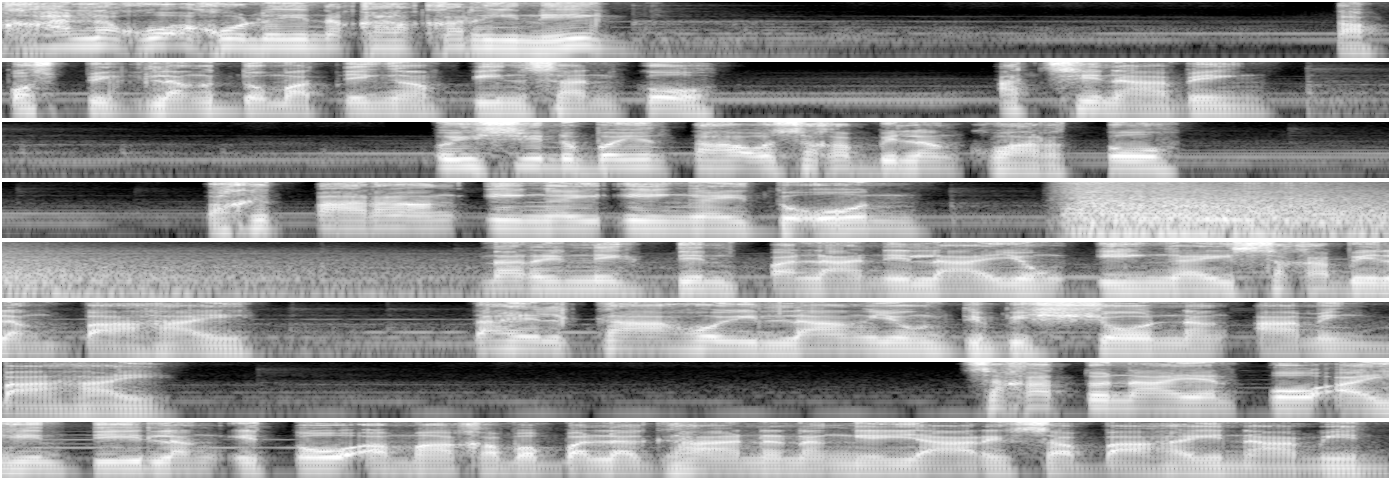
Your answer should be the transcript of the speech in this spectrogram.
Akala ko ako na yung nakakarinig. Tapos biglang dumating ang pinsan ko at sinabing, Uy, sino ba yung tao sa kabilang kwarto? Bakit parang ang ingay-ingay doon? Narinig din pala nila yung ingay sa kabilang bahay dahil kahoy lang yung dibisyon ng aming bahay. Sa katunayan po ay hindi lang ito ang mga kababalaghan na nangyayari sa bahay namin.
